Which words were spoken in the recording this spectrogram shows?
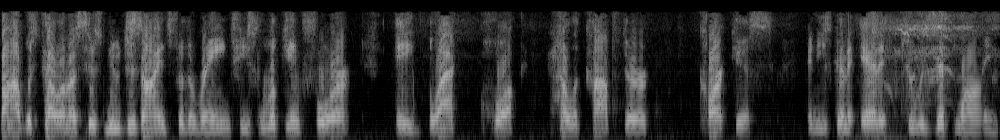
Bob was telling us his new designs for the range. He's looking for a Black Hawk helicopter carcass and he's going to add it to a zip line,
